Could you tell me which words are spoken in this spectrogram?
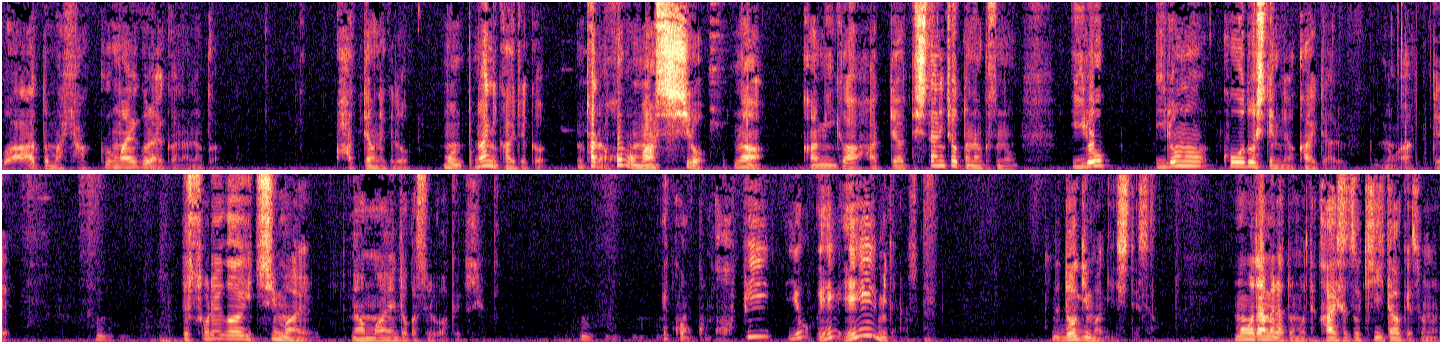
わーっとまあ100枚ぐらいかな、なんか、貼ってあるんだけど、もう何書いてるか、ただほぼ真っ白な紙が貼ってあって、下にちょっとなんかその、色、色のコード指定みたいなのが書いてあるのがあって、うんで、それが1枚何万円とかするわけですよ。うんえ、この、このコピーよ、え、えー？みたいな。で、ドギマギしてさ、もうダメだと思って解説を聞いたわけ、その、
